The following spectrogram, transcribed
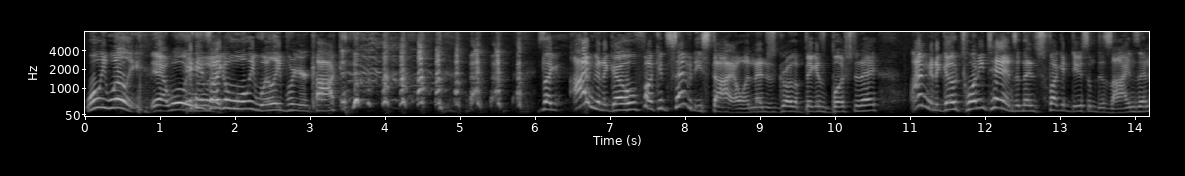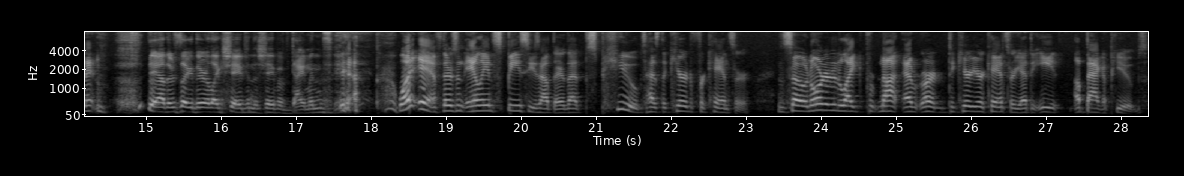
Wooly Willy. yeah, Wooly. It's like a woolly willy for your cock. it's like, I'm gonna go fucking 70 style and then just grow the biggest bush today. I'm gonna go 2010s and then just fucking do some designs in it. yeah. There's like they're like shaped in the shape of diamonds. Yeah. What if there's an alien species out there that's pubes has the cure for cancer? And so, in order to like not ever, or to cure your cancer, you have to eat a bag of pubes.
